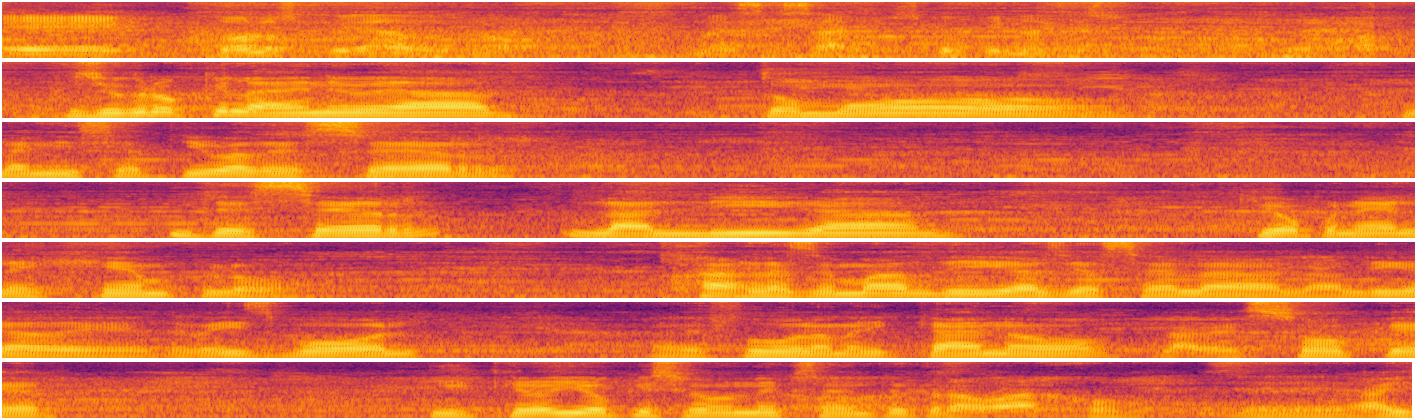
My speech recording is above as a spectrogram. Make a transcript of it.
eh, todos los cuidados, ¿no? Necesarios. ¿Qué opinas de eso? Pues yo creo que la NBA tomó la iniciativa de ser de ser la liga, quiero poner el ejemplo para las demás ligas, ya sea la, liga de, béisbol, la de fútbol americano, la de soccer, y creo yo que hizo un excelente trabajo. Eh,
